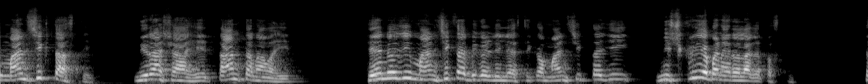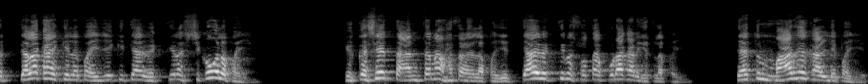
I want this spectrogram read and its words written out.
मानसिकता असते निराशा आहे ताणतणाव आहेत ह्यानं जी मानसिकता बिघडलेली असते किंवा मानसिकता जी निष्क्रिय बनायला लागत असते तर त्याला काय केलं पाहिजे की त्या व्यक्तीला शिकवलं पाहिजे. की कसे ताणतणाव हाताळायला पाहिजे त्या व्यक्तीनं स्वतः पुढाकार घेतला पाहिजे. त्यातून मार्ग काढले पाहिजेत.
